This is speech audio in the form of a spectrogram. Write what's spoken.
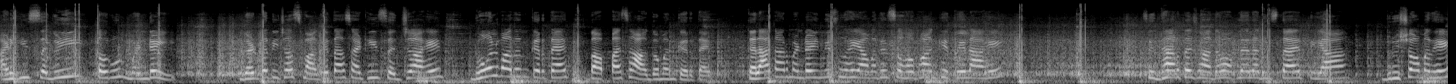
आणि ही सगळी तरुण मंडळी गणपतीच्या स्वागतासाठी सज्ज आहेत. ढोल वादन करतायत बाप्पाचं आगमन करतायत. कलाकार मंडळींनी सुद्धा यामध्ये सहभाग घेतलेला आहे. सिद्धार्थ जाधव आपल्याला दिसत आहेत या दृश्यामध्ये.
